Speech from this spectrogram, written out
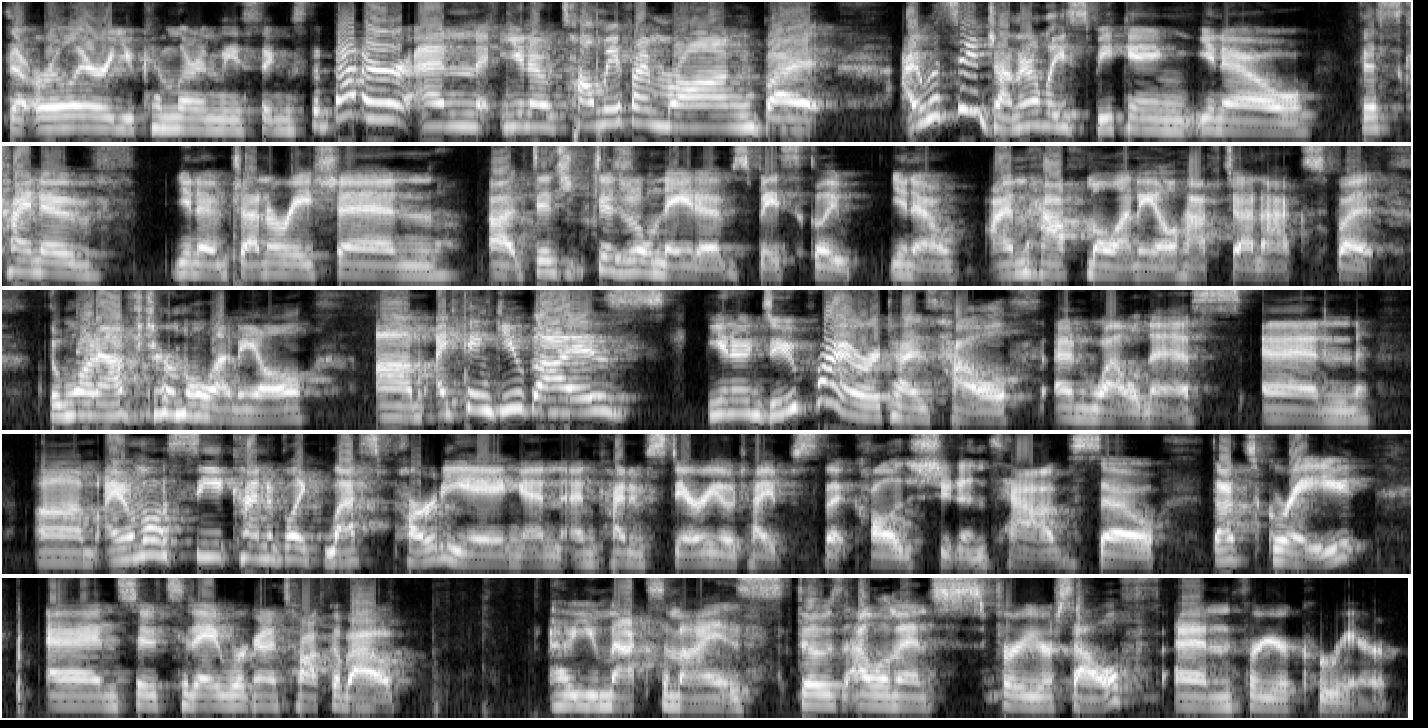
the earlier you can learn these things, the better. And, you know, tell me if I'm wrong, but I would say, generally speaking, you know, this kind of, you know, generation, uh, dig- digital natives, basically, you know, I'm half millennial, half Gen X, but the one after millennial. Um, I think you guys, you know, do prioritize health and wellness and, um, I almost see kind of like less partying and, and kind of stereotypes that college students have. So that's great. And so today we're going to talk about how you maximize those elements for yourself and for your career.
